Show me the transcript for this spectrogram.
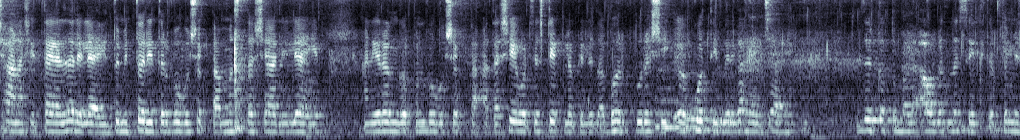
छान अशी तयार झालेली आहे. तुम्ही तरी तर बघू शकता मस्त अशी आलेली आहे. आणि रंग पण बघू शकता. आता शेवटच्या स्टेपला आपल्याला भरपूर अशी कोथिंबीर घालायची आहे. जर का तुम्हाला आवडत नसेल तर तुम्ही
